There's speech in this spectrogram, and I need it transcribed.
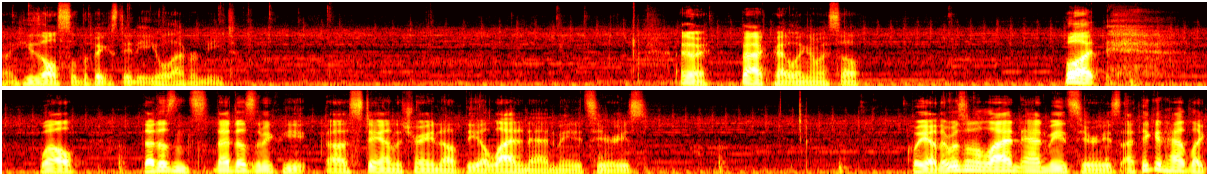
uh, he's also the biggest idiot you'll ever meet. Anyway, backpedaling on myself. But, well, that doesn't that doesn't make me uh, stay on the train of the Aladdin animated series. But yeah, there was an Aladdin animated series. I think it had like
